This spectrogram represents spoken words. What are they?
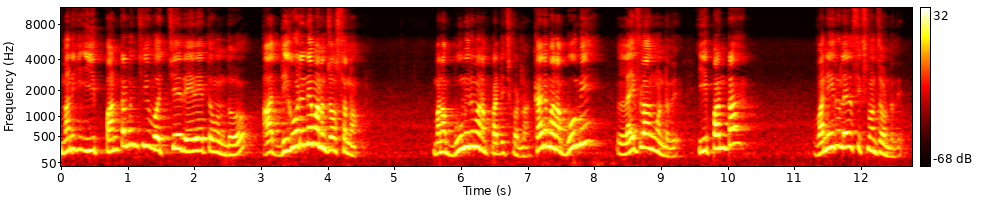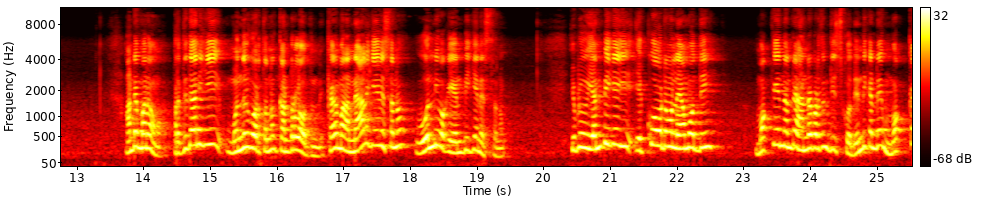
మనకి ఈ పంట నుంచి వచ్చేది ఏదైతే ఉందో ఆ దిగుబడినే మనం చూస్తున్నాం. మన భూమిని మనం పట్టించుకోవట్లేం. కానీ మన భూమి లైఫ్ లాంగ్ ఉంటుంది. ఈ పంట వన్ ఇయర్ లేదా సిక్స్ మంత్స్ ఉంటుంది. అంటే మనం ప్రతిదానికి మందులు కొడుతున్నాం కంట్రోల్ అవుతుంది. కానీ మన నేలకి ఏమి ఇస్తాను ఓన్లీ ఒక ఎన్పీకేని ఇస్తాను ఇప్పుడు ఎన్పీకే ఎక్కువ అవటం వల్ల ఏమవుద్ది? మొక్క ఏంటంటే హండ్రెడ్ పర్సెంట్ తీసుకోవద్దు ఎందుకంటే మొక్క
